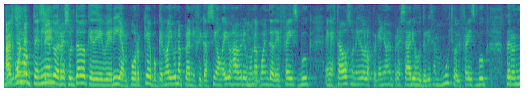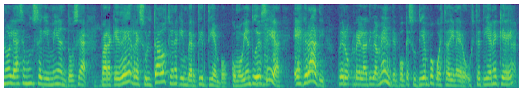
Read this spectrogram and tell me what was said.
No están obteniendo sí. el resultado que deberían. ¿Por qué? Porque no hay una planificación. Ellos abren una cuenta de Facebook. En Estados Unidos los pequeños empresarios utilizan mucho el Facebook, pero no le hacen un seguimiento. O sea, para que dé resultados tiene que invertir tiempo. Como bien tú decías, es gratis, pero relativamente, porque su tiempo cuesta dinero. Usted tiene que... Claro.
